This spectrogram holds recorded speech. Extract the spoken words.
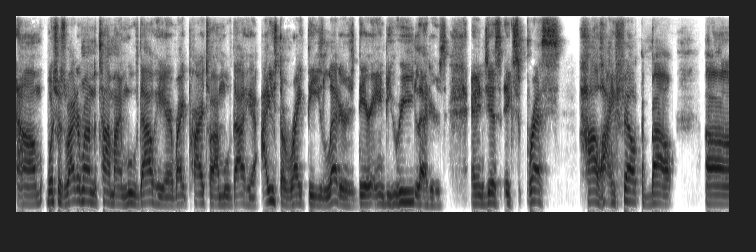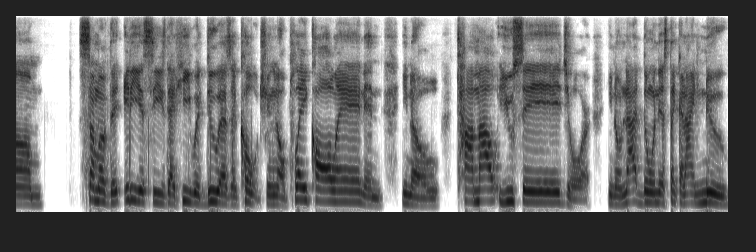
um, which was right around the time I moved out here, right prior to I moved out here, I used to write these letters, dear Andy Reid letters, and just express how I felt about um, some of the idiocies that he would do as a coach, you know, play calling and, you know, timeout usage or, you know, not doing this, thinking I knew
